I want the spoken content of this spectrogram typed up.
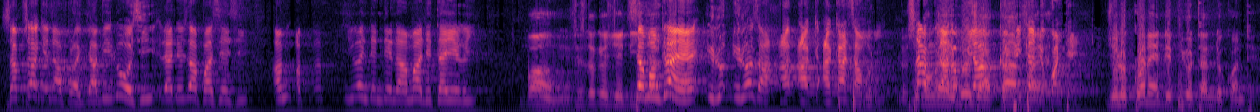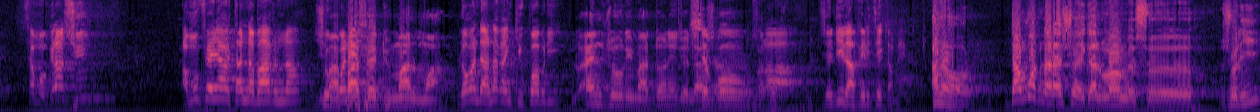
c'est pour ça qu'il n'a pas Gabi lui aussi il a déjà passé ici Bon, c'est ce que j'ai dit. c'est mon grand hein il il ose à à à Kansamodi Le second gars, il ose à. Conte Je le connais depuis autant de comptes. c'est mon grand sûr je ne m'a pas fait du mal, moi. Un jour, il m'a donné de l'argent. C'est bon. Voilà, je dis la vérité quand même. Alors, dans votre narration également, monsieur Joly,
